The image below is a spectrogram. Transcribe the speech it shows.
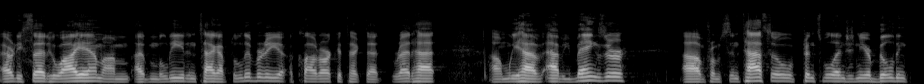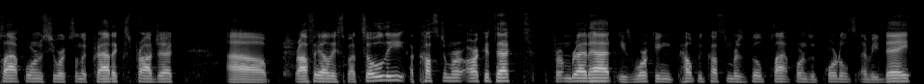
I already said who I am. I'm, I'm a lead in Tag App Delivery, a cloud architect at Red Hat. Um, we have Abby Bangser uh, from Syntasso, principal engineer, building platforms. She works on the Kratix project. Uh, Raffaele Spazzoli, a customer architect from Red Hat. He's working, helping customers build platforms and portals every day.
